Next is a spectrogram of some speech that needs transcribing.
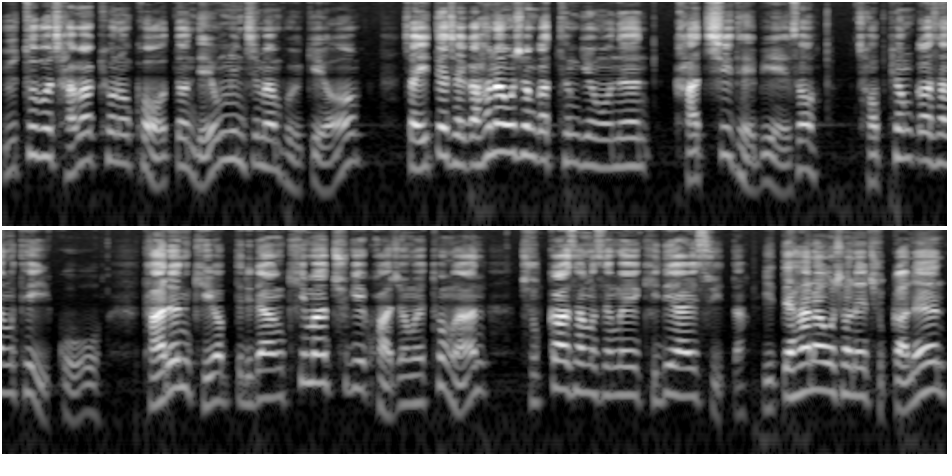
유튜브 자막 켜놓고 어떤 내용인지만 볼게요. 자 이때 제가 하나오션 같은 경우는 가치 대비해서 저평가 상태에 있고 다른 기업들이랑 키 맞추기 과정을 통한 주가 상승을 기대할 수 있다. 이때 하나오션의 주가는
